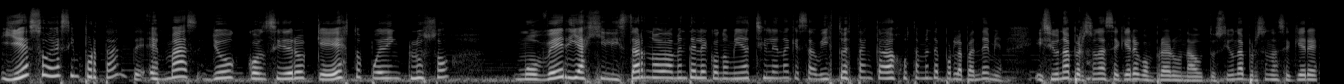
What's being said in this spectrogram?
Y eso es importante. Es más, yo considero que esto puede incluso mover y agilizar nuevamente la economía chilena que se ha visto estancada justamente por la pandemia. Y si una persona se quiere comprar un auto, si una persona se quiere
